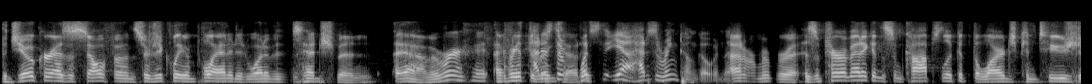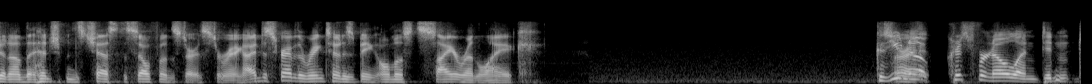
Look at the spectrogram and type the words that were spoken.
The Joker has a cell phone surgically implanted in one of his henchmen. Yeah, remember? I forget the How does the ringtone. what's the yeah? How does the ringtone go in that? I don't remember it. As a paramedic and some cops look at the large contusion on the henchman's chest, the cell phone starts to ring. I describe the ringtone as being almost siren-like. Because you know. Christopher Nolan didn't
